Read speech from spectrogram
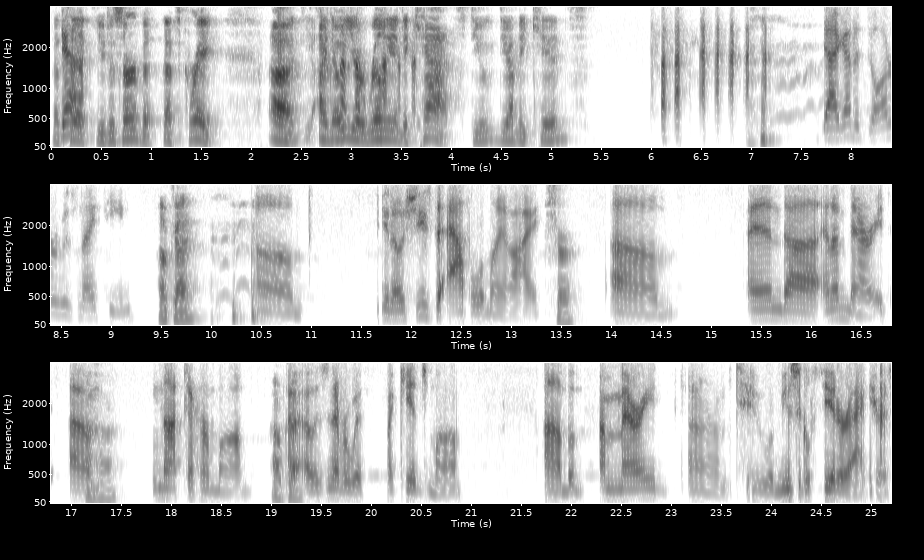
That's Yeah. it. You deserve it. That's great. Uh, I know you're really into cats. Do you do you have any kids? yeah, I got a daughter who's 19. Okay. Um, you know, she's the apple of my eye. Sure. Um, and uh, and I'm married. Um, Uh-huh. not to her mom. Okay. I, I was never with my kid's mom, um, but I'm married um, to a musical theater actress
